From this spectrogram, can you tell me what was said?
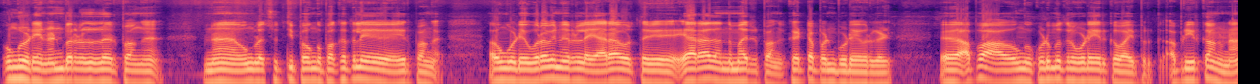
உங்களுடைய நண்பர்கள் இருப்பாங்க. நான் உங்களை சுற்றி இப்போ உங்கள் பக்கத்துலேயே இருப்பாங்க. அவங்களுடைய உறவினர்களில் யாராவது ஒருத்தர் யாராவது அந்த மாதிரி இருப்பாங்க. கெட்ட பண்புடையவர்கள் அப்போ அவங்க குடும்பத்தில் கூட இருக்க வாய்ப்பு இருக்குது அப்படி இருக்காங்கன்னா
